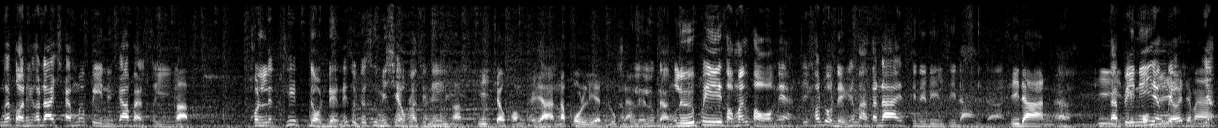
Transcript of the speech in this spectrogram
เมื่อตอนที่เขาได้แชมป์เมื่อปี 1984คเนี่รัยบ คนที่โดดเด่นที่สุดก็คือมิเชลพลาตินีครับที่เจ้าของฉายานโปเลียนลูกหนังเรียนลูกหนัง หรือปี 2002เนี่ยที่เขาโดดเด่นขึ้นมาก็ได้ซินดีนซีดานซีดานนะที่แต่ปีนี้ยังที่ผมเยอะใช่ไหมยัง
